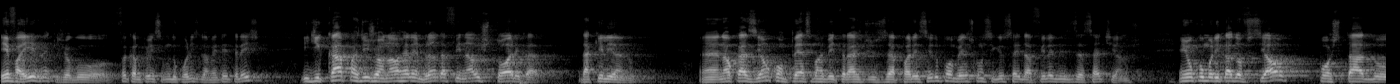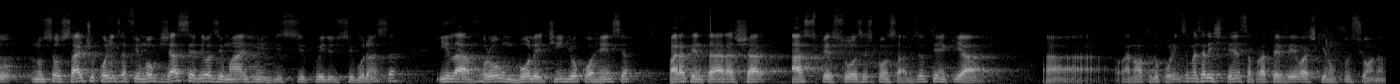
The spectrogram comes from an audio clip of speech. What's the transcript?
Evair, né, que jogou, foi campeão em cima do Corinthians em 93, e de capas de jornal relembrando a final histórica daquele ano. É, na ocasião, com péssima arbitragem de José Aparecido, o Palmeiras conseguiu sair da fila de 17 anos. Em um comunicado oficial postado no seu site, o Corinthians afirmou que já cedeu as imagens de circuito de segurança e lavrou um boletim de ocorrência para tentar achar as pessoas responsáveis. Eu tenho aqui a, a, a nota do Corinthians, mas ela é extensa para a TV, eu acho que não funciona.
